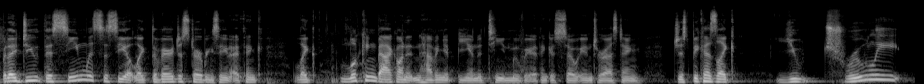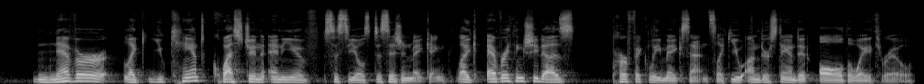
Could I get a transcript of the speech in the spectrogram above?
But I do the scene with Cecile, like the very disturbing scene. I think, like looking back on it and having it be in a teen movie, I think is so interesting. Just because, like, you truly never like you can't question any of Cecile's decision making. Like everything she does perfectly makes sense. Like you understand it all the way through.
